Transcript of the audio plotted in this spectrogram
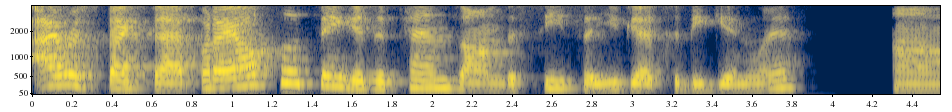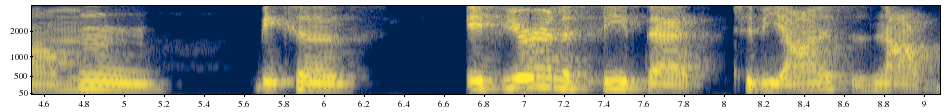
I respect that. But I also think it depends on the seats that you get to begin with. Um, mm. Because if you're in a seat that, to be honest, is not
